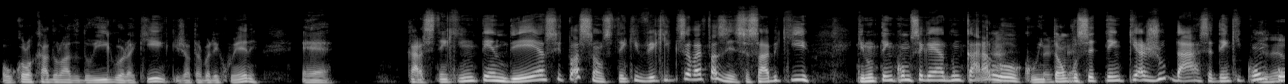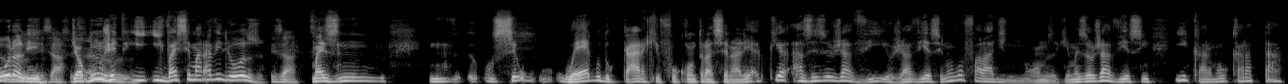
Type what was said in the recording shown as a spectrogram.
Ou colocar do lado do Igor aqui, que já trabalhei com ele, é. Cara, você tem que entender a situação, você tem que ver o que, que você vai fazer. Você sabe que, que não tem como você ganhar de um cara louco. Então perfeito. você tem que ajudar, você tem que compor Generoso, ali. exato. De algum Generoso. jeito. E, e vai ser maravilhoso. Exato. Mas o seu o ego do cara que for contracenar ali, é porque às vezes eu já vi, eu já vi assim, não vou falar de nomes aqui, mas eu já vi assim, ih, cara, mas o cara tá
